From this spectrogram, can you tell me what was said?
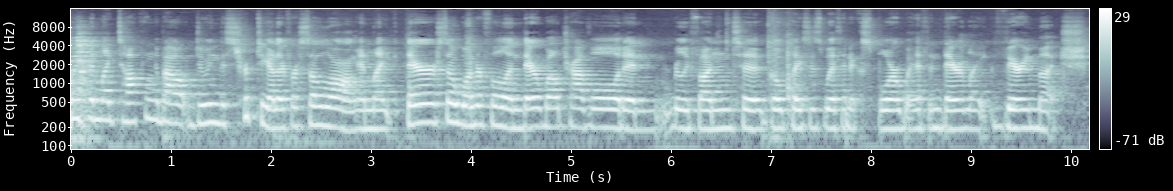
We've been like talking about doing this trip together for so long, and like they're so wonderful and they're well traveled and really fun to go places with and explore with, and they're like very much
